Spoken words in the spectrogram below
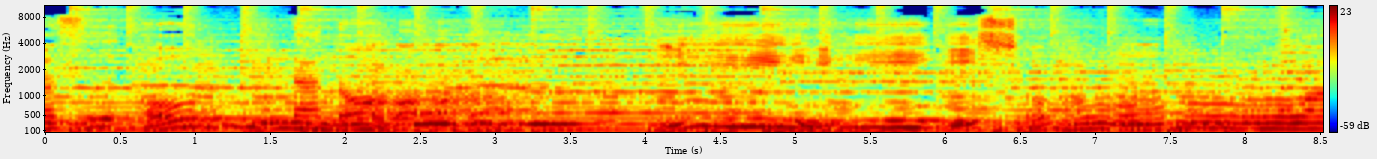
女の一生は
